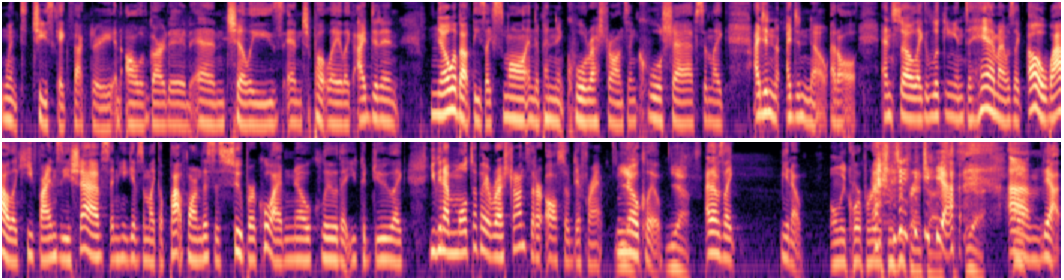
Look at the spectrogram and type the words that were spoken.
went to Cheesecake Factory and Olive Garden and Chili's and Chipotle. Like I didn't know about these like small independent cool restaurants and cool chefs and like I didn't I didn't know at all. And so like looking into him, I was like, "Oh, wow, like he finds these chefs and he gives them like a platform. This is super cool. I had no clue that you could do like you can have multiple restaurants that are also different. Yeah. No clue." Yeah. And I was like, you know, Only corporations and franchises. Yeah. Yeah. um yeah.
